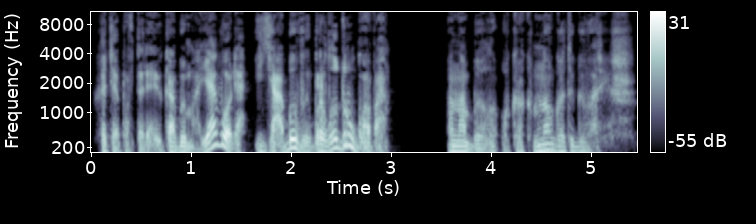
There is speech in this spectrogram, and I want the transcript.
Хотя, повторяю, как бы моя воля, я бы выбрала другого. Аннабелла, о, как много ты говоришь.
